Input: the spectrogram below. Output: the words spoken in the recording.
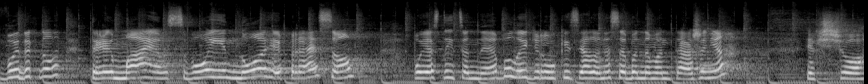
Видихнули. Тримаємо свої ноги пресом. Поясниця не болить, руки взяли на себе навантаження. Якщо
